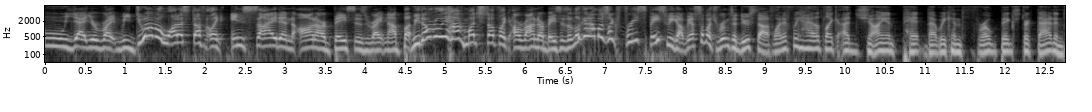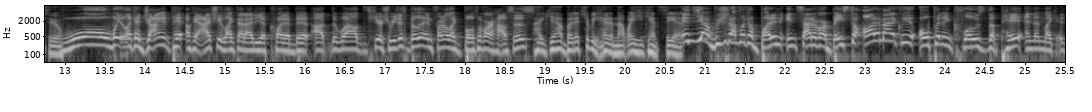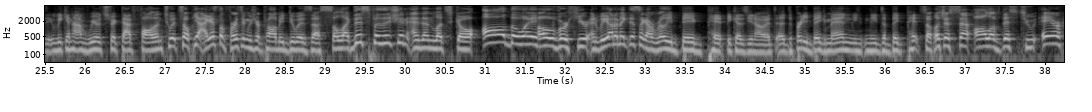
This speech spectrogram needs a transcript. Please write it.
Ooh, yeah, you're right. We do have a lot of stuff like inside and on our bases right now, but we don't really have much stuff like around our bases. And look at how much like free space we got. We have so much room to do stuff. What if we had like a giant pit that we can throw Big Strict Dad into? Whoa, wait, like a giant pit. Okay, I actually like that idea quite a bit. Uh, the- well, here, should we just build it in front of like both of our houses? Uh, yeah, but it should be hidden. That way he can't see it. And yeah, we should have like a button inside of our base to automatically open and close the pit, and then like we can have weird strict dad fall into it. So yeah, I guess the first thing we should probably do is uh, select this position, and then let's go all the way over here, and we got to make this like a really big pit because you know it's, it's a pretty big man he needs a big pit. So let's just set all of this to air.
